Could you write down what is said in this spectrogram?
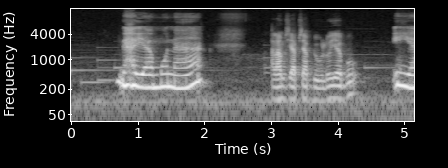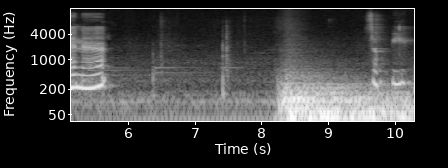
Gayamu, Nak. Alam siap-siap dulu ya, Bu. Iya, Nak. Sepi.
